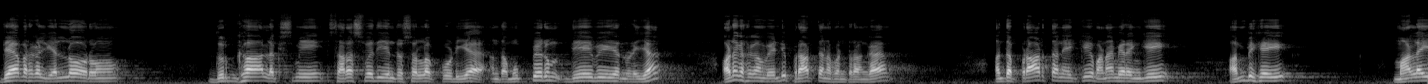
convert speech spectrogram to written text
தேவர்கள் எல்லோரும் துர்கா லக்ஷ்மி சரஸ்வதி என்று சொல்லக்கூடிய அந்த முப்பெரும் தேவியனுடைய அனுகிரகம் வேண்டி பிரார்த்தனை பண்ணுறாங்க அந்த பிரார்த்தனைக்கு மனமிறங்கி அம்பிகை மலை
